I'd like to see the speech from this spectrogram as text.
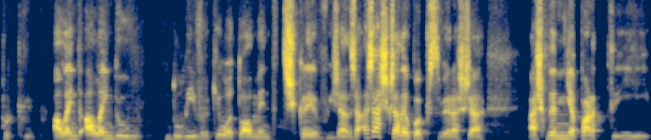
Porque além, além do, do livro que eu atualmente descrevo e já, já, já acho que já deu para perceber, acho que já acho que da minha parte e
